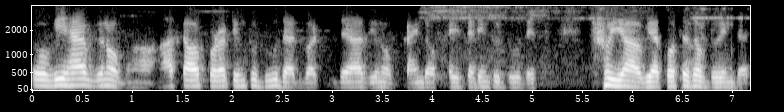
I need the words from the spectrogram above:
So we have, you know, uh, asked our product team to do that, but they are, you know, kind of hesitating to do this. So yeah, we are process of doing that.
